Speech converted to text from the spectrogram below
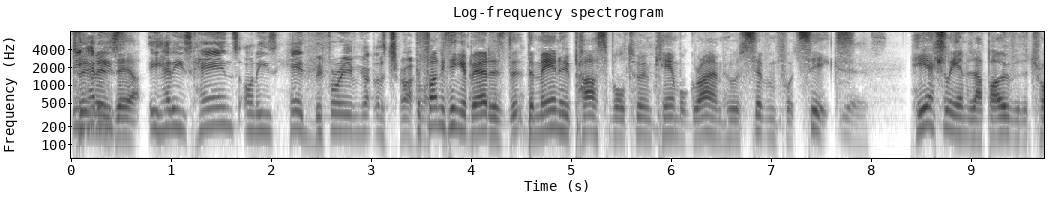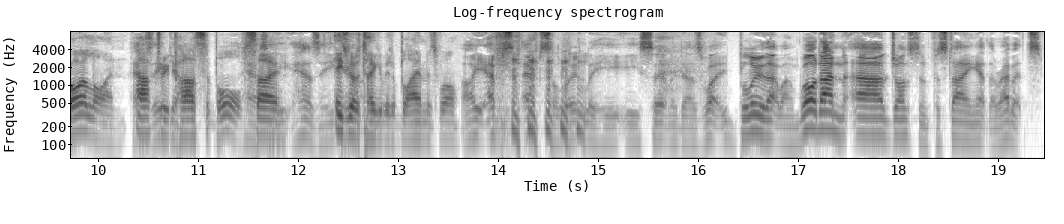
Two he had his, out. He had his hands on his head before he even got to the try The line. funny thing about it is that the man who passed the ball to him, Campbell Graham, who was seven foot six, Yes. He actually ended up over the try line How's after he he, passed the ball. How's so he- how's he has got to take a bit of blame as well. Oh, yeah, abs- absolutely. he, he certainly does. Well, he blew that one. Well done, uh, Johnston, for staying at the Rabbits.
